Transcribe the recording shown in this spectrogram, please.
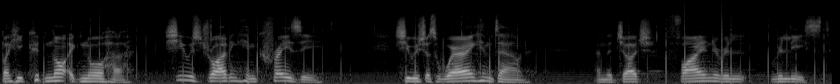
but he could not ignore her. She was driving him crazy. She was just wearing him down and the judge finally re- released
